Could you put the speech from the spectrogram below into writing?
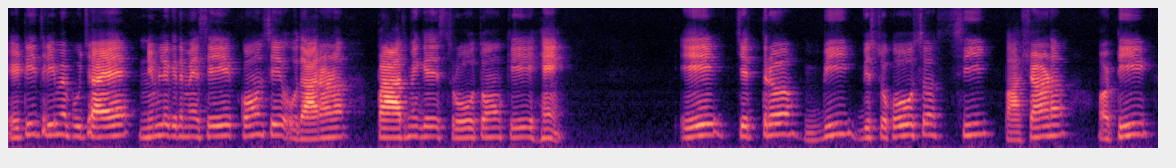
83 में पूछा है, निम्नलिखित में से कौन से उदाहरण प्राथमिक स्रोतों के हैं? ए चित्र बी विश्वकोश सी भाषण, और टी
